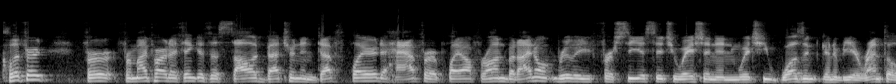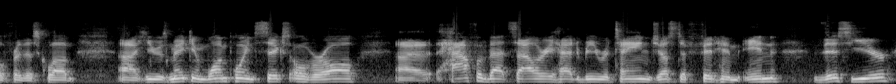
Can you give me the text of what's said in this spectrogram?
Clifford, for for my part, I think is a solid veteran and depth player to have for a playoff run, but I don't really foresee a situation in which he wasn't going to be a rental for this club. Uh, he was making 1.6 overall. Uh, half of that salary had to be retained just to fit him in this year,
